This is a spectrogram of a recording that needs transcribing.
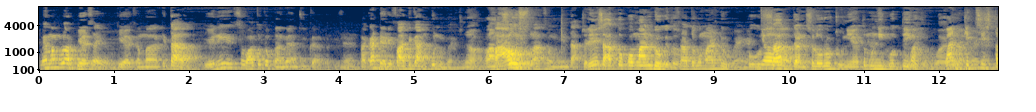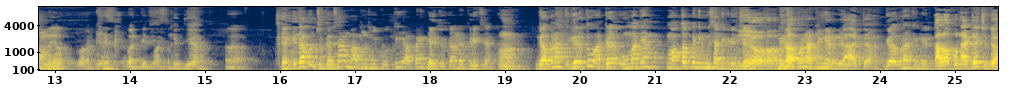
Memang luar biasa ya di agama kita lah ya ini suatu kebanggaan juga bagi saya. bahkan dari Vatikan pun Bang. Ya, paus langsung. langsung minta Jadi satu komando gitu. satu komando Bang. Pusat dan seluruh dunia itu mengikuti Wah, gitu. Wah, one gate system ya. luar biasa. One gate One system. gate, ya. Nah, dan kita pun juga sama mengikuti apa yang diajukan oleh gereja Hmm. nggak pernah dengar tuh ada umat yang ngotot pengen misa di gereja Iya. nggak pernah dengar ya Nggak ada. nggak pernah dengar Kalaupun ada juga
